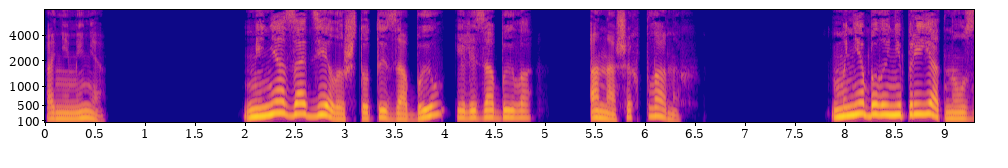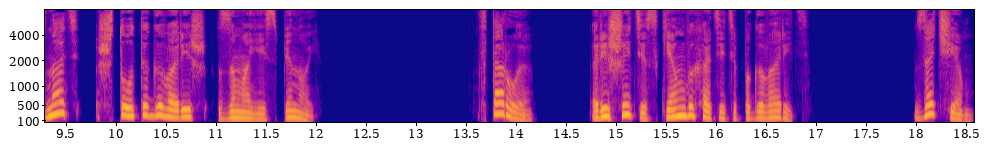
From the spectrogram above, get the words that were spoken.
а не меня. Меня задело, что ты забыл или забыла о наших планах. Мне было неприятно узнать, что ты говоришь за моей спиной. Второе. Решите, с кем вы хотите поговорить. Зачем?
